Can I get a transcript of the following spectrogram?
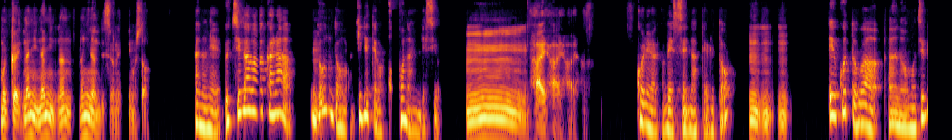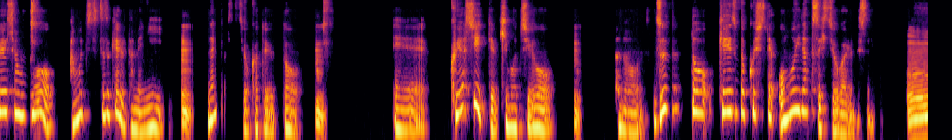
え、もう一回、何、何、何、何なんですよね？って言いました？あのね、内側からどんどん湧き出てはこないんですよ。うーん、はいはいはいはい。これらがベースになっていると。うんうんうん。っていうことは、あの、モチベーションを保ち続けるためにうん、何が必要かというとうん、えー悔しいっていう気持ちをうん、あの、ずっと継続して思い出す必要があるんですね。うーん。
